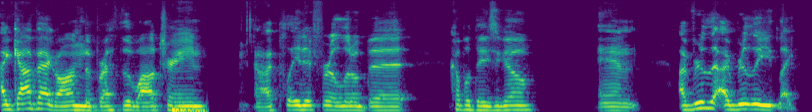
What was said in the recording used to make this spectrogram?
I got back on the Breath of the Wild train, and I played it for a little bit a couple days ago, and I've really I really like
